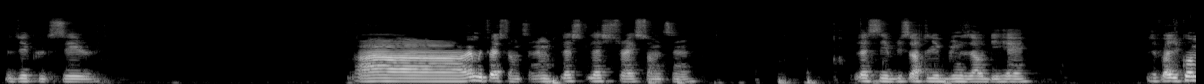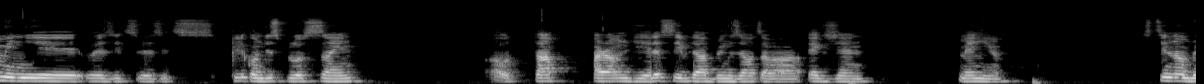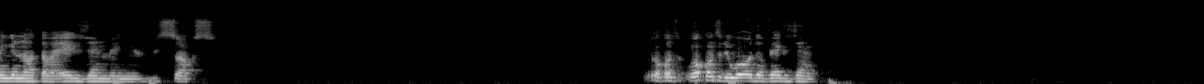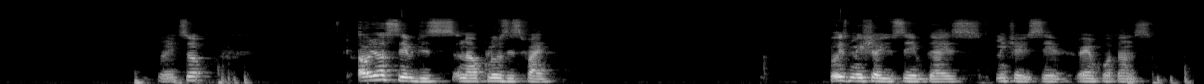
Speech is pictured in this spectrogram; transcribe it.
Let's do a quick save. Uh, let me try something. Let's let's try something let's see if this actually brings out the hair. So if I come in here where is it? Where is it? Click on this plus sign. I'll tap around here. Let's see if that brings out our xgen menu. Still not bringing out our xgen menu. It sucks. Welcome to, welcome to the world of xgen great. So I'll just save this and I'll close this file. Always make sure you save guys. Make sure you save. Very important.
